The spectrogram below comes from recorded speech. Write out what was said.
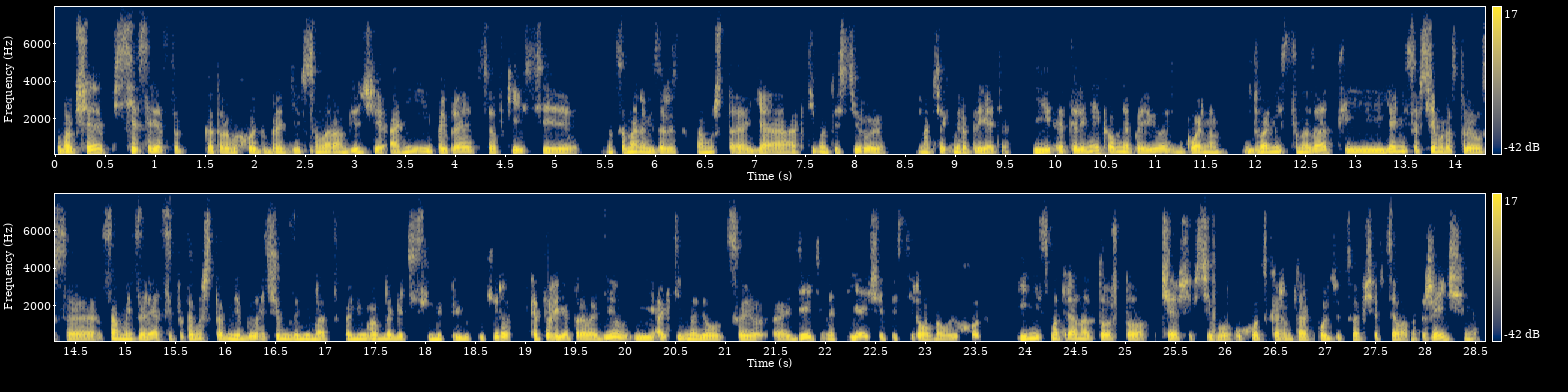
Вообще все средства, которые выходят в бренде Yves Saint Laurent Beauty, они появляются в кейсе национального визажиста, потому что я активно тестирую на всех мероприятиях. И эта линейка у меня появилась буквально два месяца назад, и я не совсем расстроился самоизоляцией, потому что мне было чем заниматься. Помимо многочисленных прямых эфиров, которые я проводил и активно вел свою э, деятельность, я еще и тестировал новый уход. И несмотря на то, что чаще всего уход, скажем так, пользуются вообще в целом женщины,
